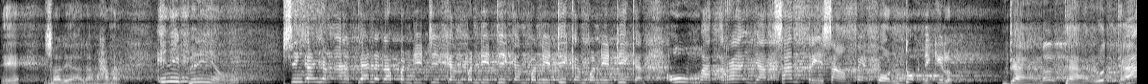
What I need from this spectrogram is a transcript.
Eh salih ala Muhammad. Ini beliau. Sehingga yang ada adalah pendidikan pendidikan pendidikan pendidikan. Umat rakyat santri sampai pondok niki loh damel darut dak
